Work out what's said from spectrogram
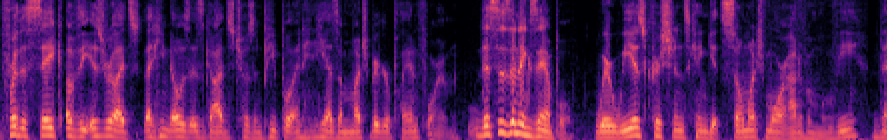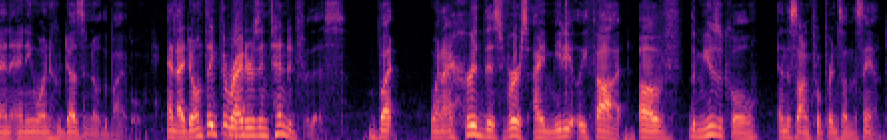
for the sake of the Israelites that he knows as God's chosen people, and he has a much bigger plan for him. This is an example where we as Christians can get so much more out of a movie than anyone who doesn't know the Bible. And I don't think the writers intended for this. But when I heard this verse, I immediately thought of the musical and the song Footprints on the Sand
